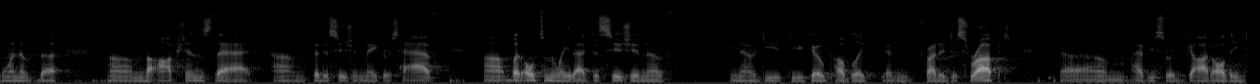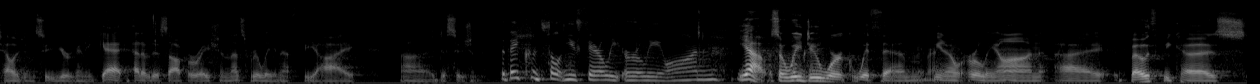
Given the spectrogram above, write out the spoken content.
one of the um, the options that um, the decision makers have. Uh, but ultimately, that decision of, you know, do you, do you go public and try to disrupt? Um, have you sort of got all the intelligence that you're going to get out of this operation? That's really an FBI uh, decision. But they consult you fairly early on? Yeah, so we okay. do work with them, right. you know, early on, uh, both because,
